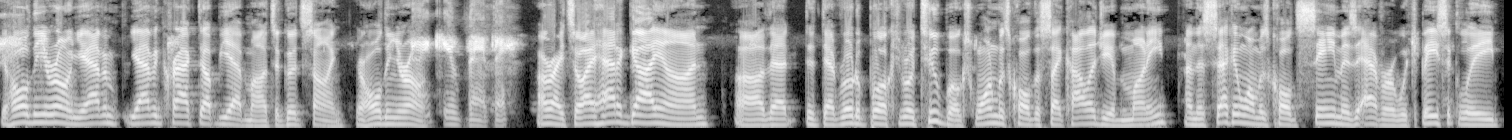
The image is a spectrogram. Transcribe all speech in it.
you're holding your own. You haven't you haven't cracked up yet, Ma. It's a good sign. You're holding your own. Thank you, baby. All right. So I had a guy on uh, that, that that wrote a book. He wrote two books. One was called The Psychology of Money, and the second one was called Same as Ever, which basically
